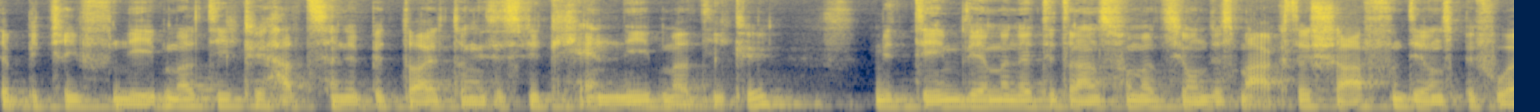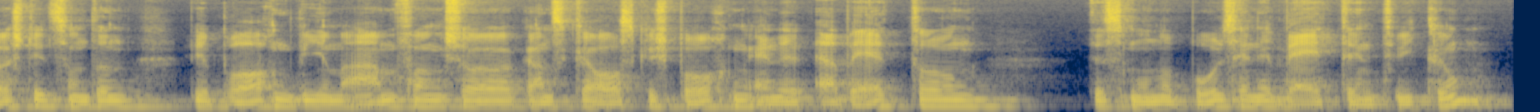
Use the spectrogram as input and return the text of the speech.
der Begriff Nebenartikel hat seine Bedeutung. Es ist wirklich ein Nebenartikel. Mit dem werden wir nicht die Transformation des Marktes schaffen, die uns bevorsteht, sondern wir brauchen, wie am Anfang schon ganz klar ausgesprochen, eine Erweiterung des Monopols, eine Weiterentwicklung,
